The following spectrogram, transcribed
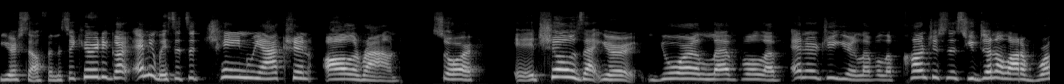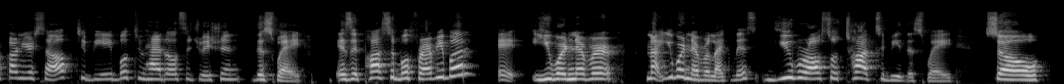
yourself and the security guard. Anyways, it's a chain reaction all around. So it shows that your your level of energy your level of consciousness you've done a lot of work on yourself to be able to handle a situation this way. Is it possible for everyone? It, you were never not you were never like this. You were also taught to be this way. So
